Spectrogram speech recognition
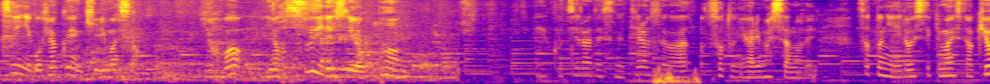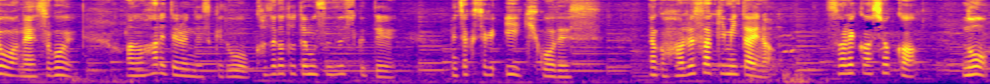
ついに500円切りました。やば。安いですよ。パン。こちらですね。テラスが外にありましたので外に移動してきました。今日はねすごいあの晴れてるんですけど風がとても涼しくてめちゃくちゃいい気候です。なんか春先みたいなそれか初夏の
